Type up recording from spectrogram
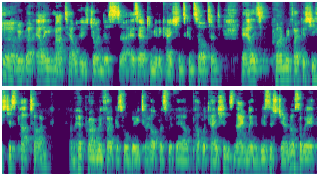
Uh, we've got Ali Martel, who's joined us uh, as our communications consultant. Now, Ali's primary focus, she's just part time. Um, her primary focus will be to help us with our publications, namely the business journal. So we're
